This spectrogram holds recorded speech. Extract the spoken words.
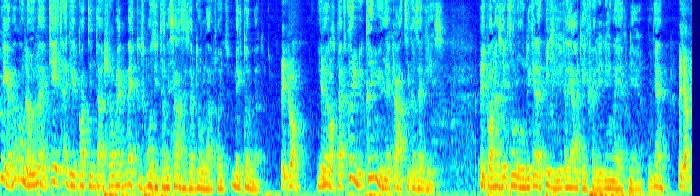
Igen, nem gondolod meg, két egér kattintással meg, meg tudsz mozítani 100 ezer dollárt, vagy még többet. Így van. Így van. Tehát könnyű, könnyűnek látszik az egész. Éppen ezért tolódik el egy picit a játék felé némelyeknél, ugye? Igen,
